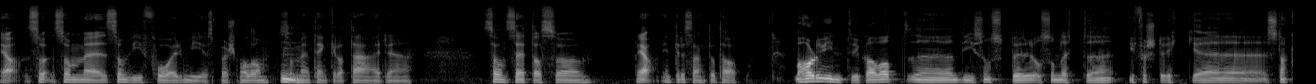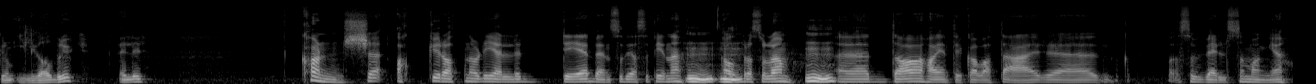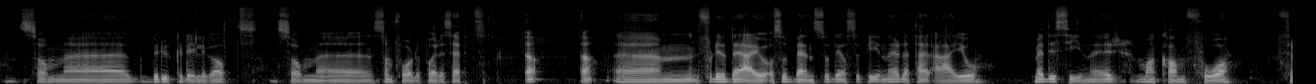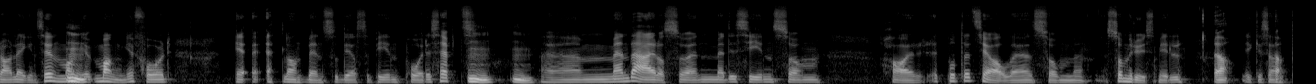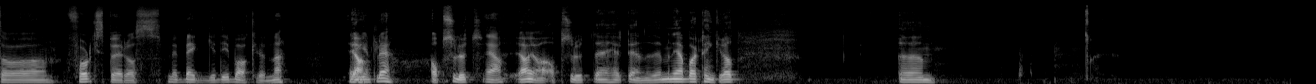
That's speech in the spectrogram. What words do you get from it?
Ja, så, som, eh, som vi får mye spørsmål om. Som Mm. jeg tenker at det er sånn sett også ja, interessant å ta opp. Men Har du inntrykk av at uh, de som spør oss om dette, i første rekke snakker om illegal bruk? Eller? Kanskje akkurat når det gjelder det benzodiazepinet, Mm, mm. alprazolam, Mm. eh, da har jeg inntrykk av at det er eh, altså vel så mange som eh, bruker det illegalt, som, eh, som får det på resept. Ja, ja. Um, fordi det er jo også benzodiazepiner. Dette her er jo medisiner man kan få fra legen sin. Mange, mange får e- et eller annet benzodiazepin på resept. Mm. Mm. Um, men det er også en medisin som har et potensial som, som rusmiddel. Ja, Ikke sant? Og folk spør oss med begge de bakgrunnene, Ja. egentlig. absolutt. Ja. ja, ja, absolutt. Jeg er helt enig i det. Men jeg bare tenker at um,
